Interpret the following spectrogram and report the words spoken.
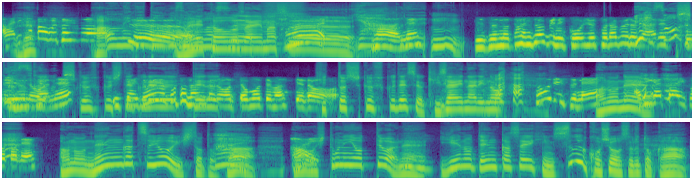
ありがとうございます。おめでとうごおざいますめでとうございます。はいやーまあねうん。自分の誕生日にこういうトラブルがあるっていうのはね、祝福してくれてるどういうことなんだろうって思ってますけど、きっと祝福ですよ、機材なりの。そうですね。あのねありがたいことです。あの念が強い人とか、はあのはい。人によってはね、うん。家の電化製品すぐ故障するとか、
